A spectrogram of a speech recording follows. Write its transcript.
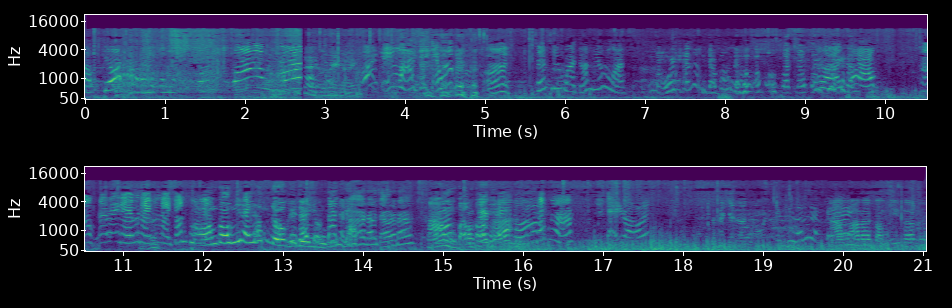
Cọt chết rồi mà còn quá mình quá. Chạy lại, chạy chạy quá. Ơi, xém xíu qua chỗ xíu ngoài. Ủa, Khánh không chụp không được, ông một đâu có lại đó không? Không, đây đây nè, bên này bên này cho anh phụ. Còn con dưới đây không được thì để cho người ta đó đó chậu đó đó. không con khác nữa Khác nữa hả? Chị chạy rồi. không nó đó còn gì đó nữa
